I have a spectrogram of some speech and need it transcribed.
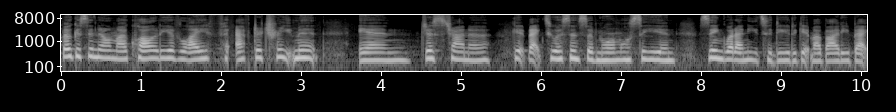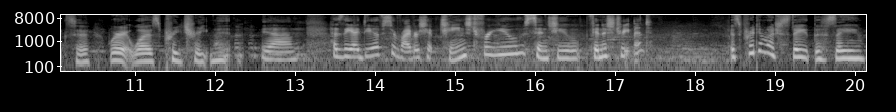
focusing on my quality of life after treatment and just trying to get back to a sense of normalcy and seeing what I need to do to get my body back to where it was pre treatment. Yeah. Has the idea of survivorship changed for you since you finished treatment? It's pretty much stayed the same.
